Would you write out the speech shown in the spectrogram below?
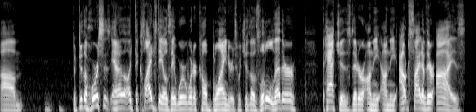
Um, but do the horses, you know, like the Clydesdales, they wear what are called blinders, which are those little leather patches that are on the on the outside of their eyes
